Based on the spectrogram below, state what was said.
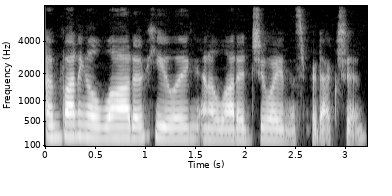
I'm finding a lot of healing and a lot of joy in this production.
